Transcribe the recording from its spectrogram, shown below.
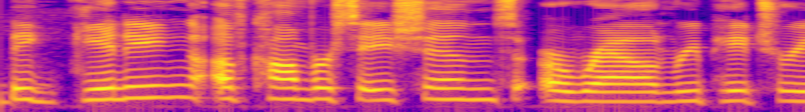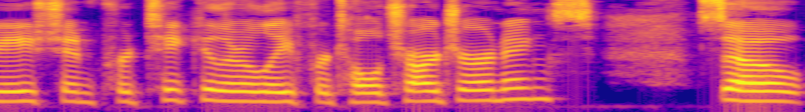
beginning of conversations around repatriation, particularly for toll charge earnings. So,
